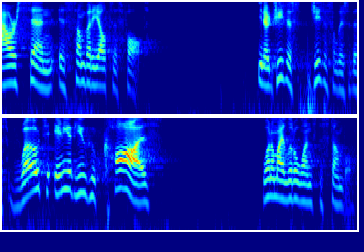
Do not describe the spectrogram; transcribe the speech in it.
our sin is somebody else's fault. You know, Jesus, Jesus alludes to this. Woe to any of you who cause one of my little ones to stumble.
